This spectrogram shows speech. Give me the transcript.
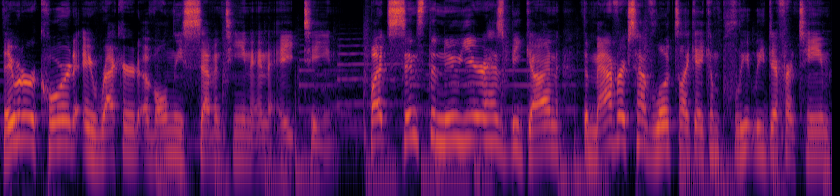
they would record a record of only 17 and 18. But since the new year has begun, the Mavericks have looked like a completely different team,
